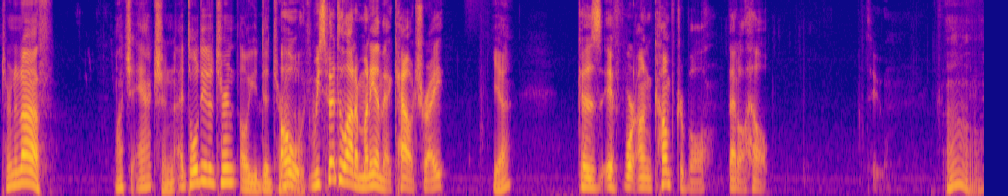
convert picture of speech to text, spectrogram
Turn it off. Watch action. I told you to turn. Oh, you did turn it Oh, we spent a lot of money on that couch, right? Yeah. Because if we're uncomfortable, that'll help. Too. Oh.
